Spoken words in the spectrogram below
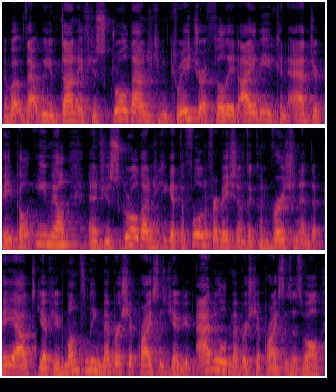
that we've done. If you scroll down, you can create your affiliate ID, you can add your PayPal email, and if you scroll down, you can get the full information of the conversion and the payout. You have your monthly membership prices, you have your annual membership prices as well.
